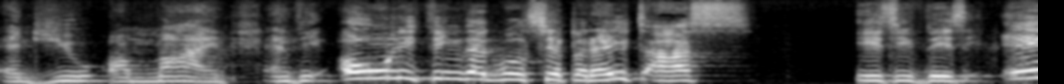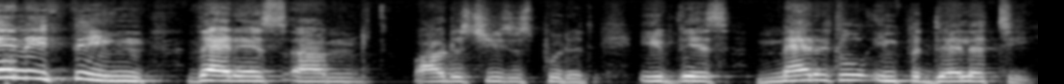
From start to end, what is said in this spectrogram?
and you are mine. And the only thing that will separate us is if there's anything that is, um, how does Jesus put it? If there's marital infidelity.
